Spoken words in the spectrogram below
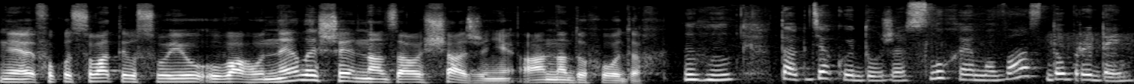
е, фокусувати свою увагу не лише на заощадженні, а на доходах. Угу. Так, дякую дуже. Слухаємо вас. Добрий день.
